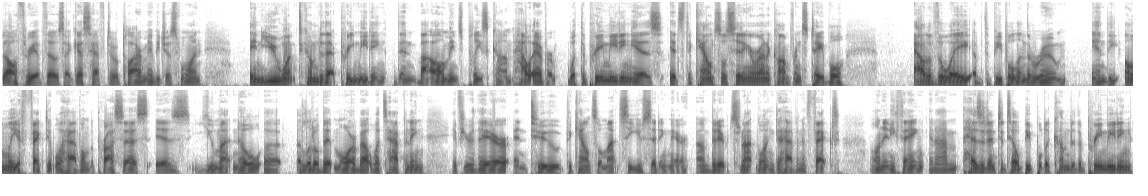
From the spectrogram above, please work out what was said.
all three of those, I guess, have to apply, or maybe just one, and you want to come to that pre meeting, then by all means, please come. However, what the pre meeting is, it's the council sitting around a conference table out of the way of the people in the room. And the only effect it will have on the process is you might know uh, a little bit more about what's happening if you're there, and two, the council might see you sitting there. Um, but it's not going to have an effect on anything. And I'm hesitant to tell people to come to the pre meeting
